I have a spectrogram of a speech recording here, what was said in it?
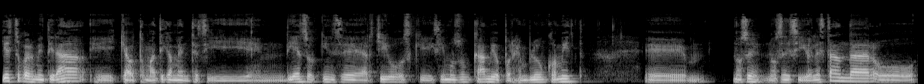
Y esto permitirá eh, que automáticamente si en 10 o 15 archivos que hicimos un cambio, por ejemplo un commit, eh, no sé, no sé, siguió el estándar o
